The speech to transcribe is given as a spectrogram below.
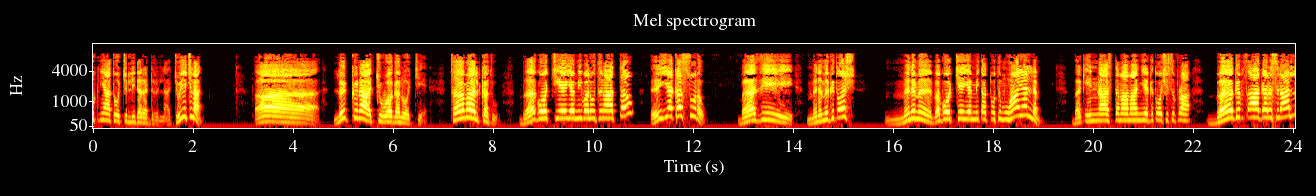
ምክንያቶችን ሊደረድርላችሁ ይችላል። ልክ ናችሁ ወገኖቼ። ተመልከቱ በጎቼ የሚበሉትን አጥተው እየከሱ ነው። በዚህ ምንም ግጦሽ ምንም በጎቼ የሚጠጡትም ውሃ የለም በቂና አስተማማኝ የግጦሽ ስፍራ በግብፅ አገር ስላለ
